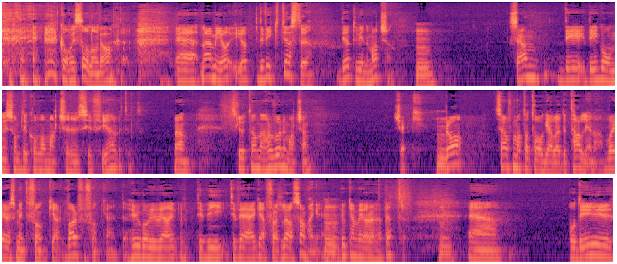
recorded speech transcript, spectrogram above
Kommer vi så långt? Ja. Eh, nej, men jag, jag, det viktigaste är att du vinner matchen. Mm. Sen, det, det är gånger som det kommer vara matcher där det ser för jävligt ut. Men i slutändan, har du vunnit matchen? Check. Bra. Sen får man ta tag i alla detaljerna. Vad är det som inte funkar? Varför funkar det inte? Hur går vi väg- till vi- tillväga för att lösa de här grejerna? Hur kan vi göra det här bättre? Eh, och det är ju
